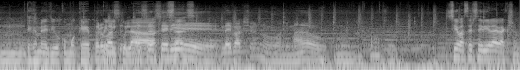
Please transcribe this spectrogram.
mm, déjame les digo como que Pero va a ser- película. va a ser quizás- serie live action o animada o como cómo Sí, va a ser serie live action.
